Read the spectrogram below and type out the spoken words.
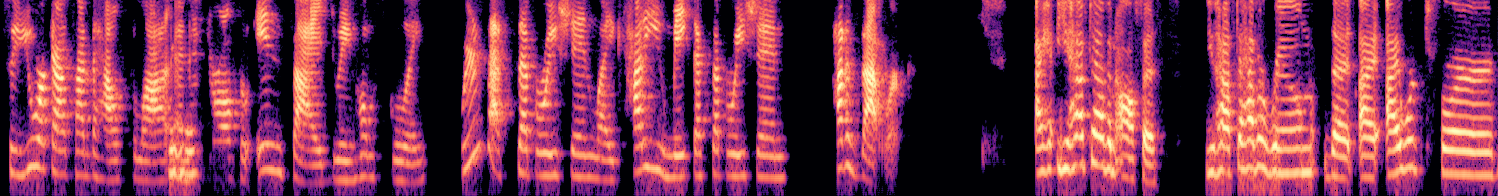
so you work outside of the house a lot mm-hmm. and then you're also inside doing homeschooling where's that separation like how do you make that separation? How does that work? I you have to have an office. You have to have a room that i i worked for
